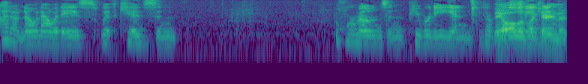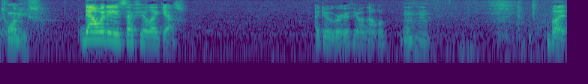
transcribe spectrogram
I don't know nowadays with kids and hormones and puberty and their They all look like they're in their twenties. Nowadays, I feel like yes. I do agree with you on that one. Mm-hmm. But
